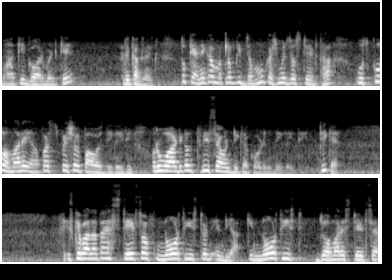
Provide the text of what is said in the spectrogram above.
वहाँ की गवर्नमेंट के रिकॉग्नाइज तो कहने का मतलब कि जम्मू कश्मीर जो स्टेट था, उसको हमारे यहाँ पर स्पेशल पावर्स दी गई थी और वो आर्टिकल 370 के अकॉर्डिंग दी गई थी, ठीक है? इसके बाद आता है states of north eastern India कि नॉर्थ ईस्ट जो हमारे स्टेट्स हैं,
